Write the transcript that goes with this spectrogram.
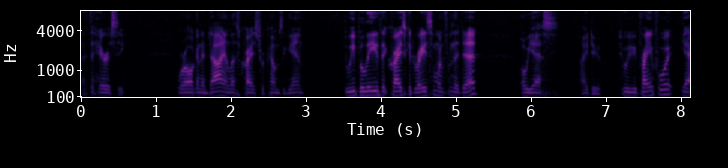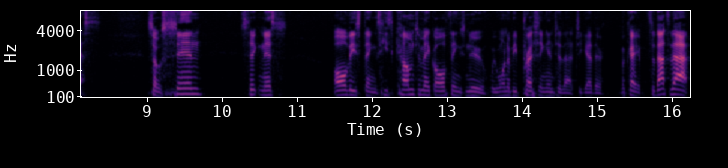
That's a heresy. We're all going to die unless Christ comes again. Do we believe that Christ could raise someone from the dead? Oh, yes, I do. Should we be praying for it? Yes. So, sin, sickness, all these things. He's come to make all things new. We want to be pressing into that together. Okay, so that's that.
